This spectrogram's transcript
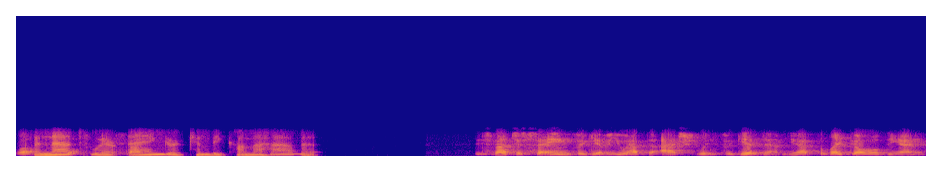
Well, And that's well, where not, anger can become a habit. it's not just saying forgive. You have to actually forgive them. You have to let go of the anger.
